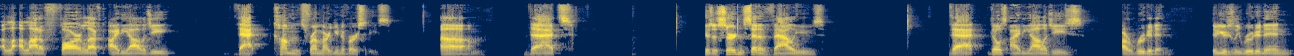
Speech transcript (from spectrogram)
a, lo- a lot of far left ideology that comes from our universities. Um, that there's a certain set of values that those ideologies are rooted in. They're usually rooted in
